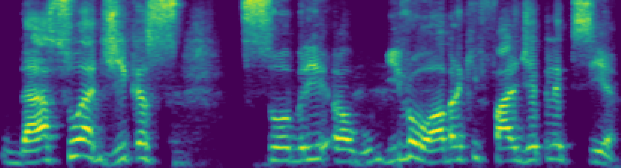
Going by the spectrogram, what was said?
dá sua dica sobre algum livro ou obra que fale de epilepsia.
